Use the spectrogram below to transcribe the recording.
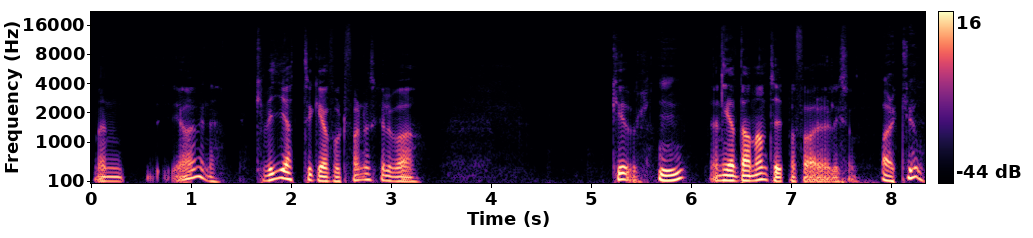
Men jag vet inte. Kviat tycker jag fortfarande skulle vara kul. Mm, En helt annan typ av förare liksom. verkligen.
